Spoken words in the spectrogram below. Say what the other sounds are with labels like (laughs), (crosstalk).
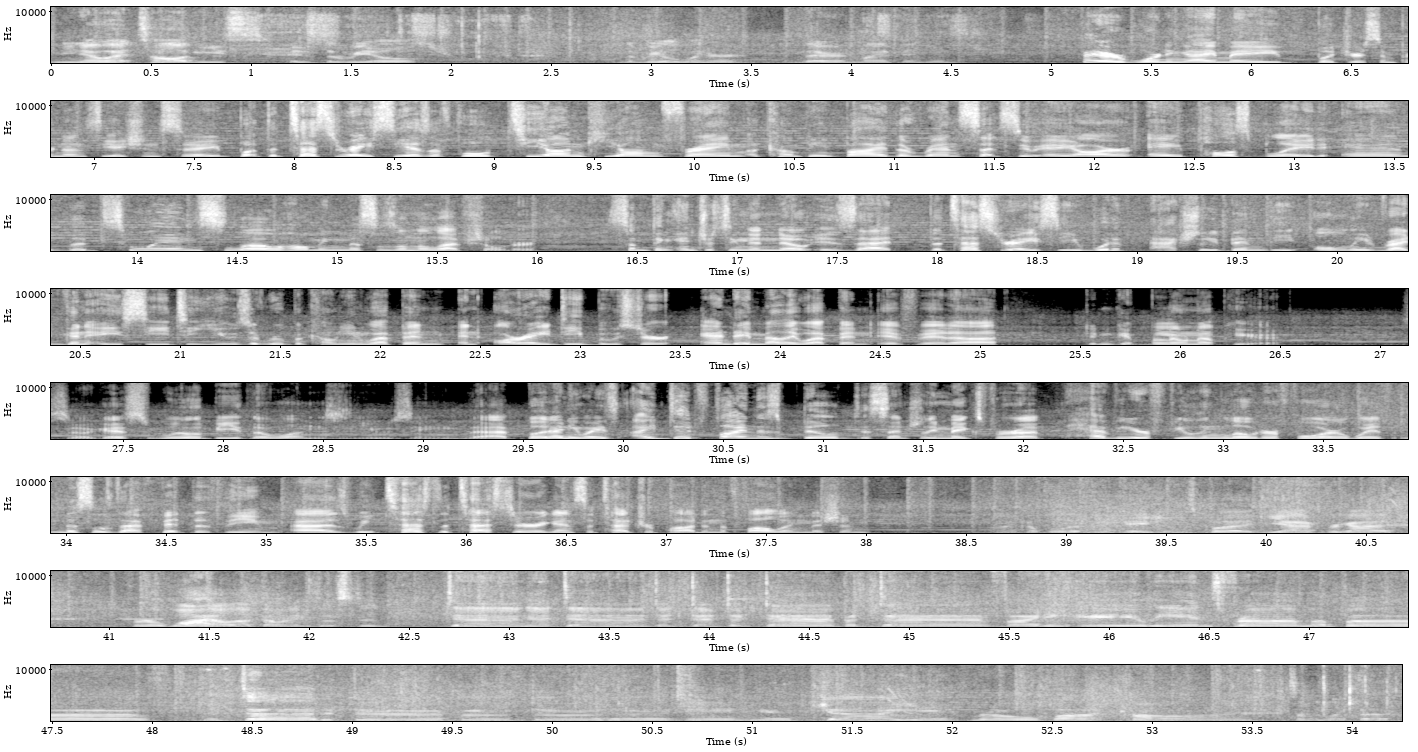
you know what, Tallgeese is the real, the real winner there, in my opinion. Fair warning, I may butcher some pronunciations today, but the Tesseract AC has a full Tian-Qiang frame, accompanied by the Ransetsu AR, a pulse blade, and the twin slow homing missiles on the left shoulder. Something interesting to note is that the Tester AC would have actually been the only Red Gun AC to use a Rubiconian weapon, an RAD booster, and a melee weapon if it uh, didn't get blown up here. So I guess we'll be the ones using that. But anyways, I did find this build essentially makes for a heavier feeling loader 4 with missiles that fit the theme, as we test the tester against the Tetrapod in the following mission. On a couple of different occasions, but yeah, I forgot for a while that that one existed. Dun, dun, dun, dun, dun, dun, dun, dun, dun, fighting aliens from above. Dun, dun, dun, dun, dun, dun, in your giant robot car. Something like that.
